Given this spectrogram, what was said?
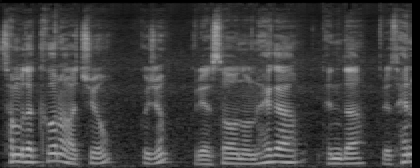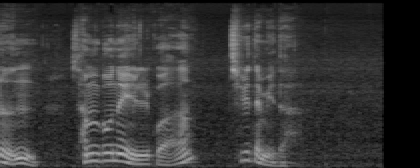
3보다 크거나 같죠? 그죠? 그래서 넌 해가 된다. 그래서 해는 3분의 1과 7이 됩니다.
